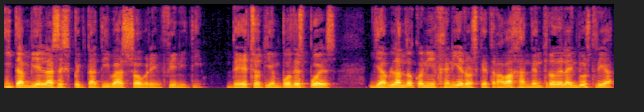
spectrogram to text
y también las expectativas sobre Infinity. De hecho, tiempo después, y hablando con ingenieros que trabajan dentro de la industria,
